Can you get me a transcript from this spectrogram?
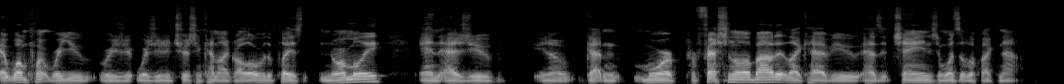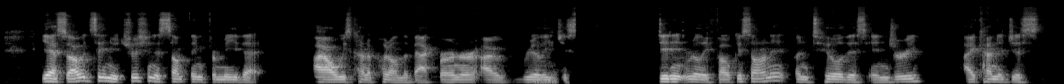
at- one point where you were your, was your nutrition kind of like all over the place normally, and as you've you know gotten more professional about it, like have you has it changed, and what's it look like now? Yeah, so I would say nutrition is something for me that I always kind of put on the back burner. I really Mhm. just didn't really focus on it until this injury. I kind of just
